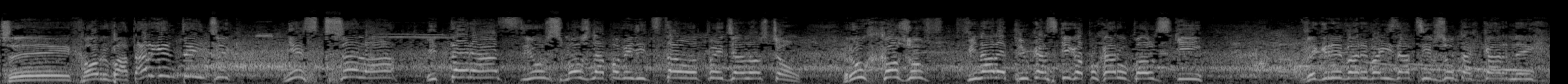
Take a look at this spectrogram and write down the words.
czy Chorwat? Argentyńczyk nie strzela i teraz już można powiedzieć z całą odpowiedzialnością. Ruch Chorzów w finale piłkarskiego Pucharu Polski wygrywa rywalizację w rzutach karnych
